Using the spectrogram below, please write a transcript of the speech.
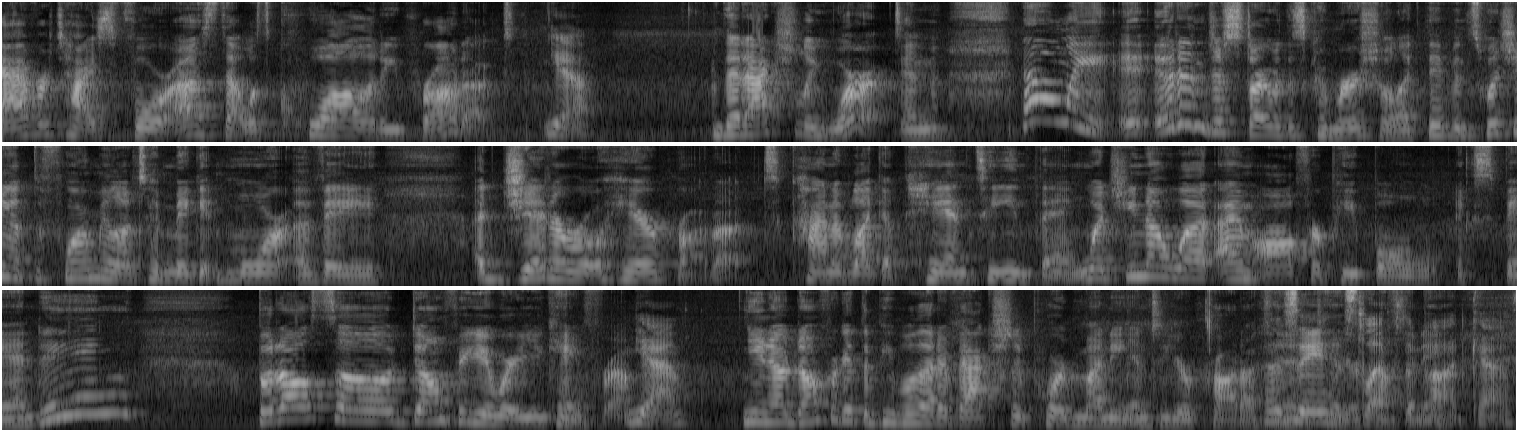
advertised for us that was quality product Yeah. that actually worked and not only it, it didn't just start with this commercial like they've been switching up the formula to make it more of a a general hair product kind of like a pantene thing which you know what i'm all for people expanding but also don't forget where you came from Yeah. you know don't forget the people that have actually poured money into your product and Jose into has your left the podcast.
